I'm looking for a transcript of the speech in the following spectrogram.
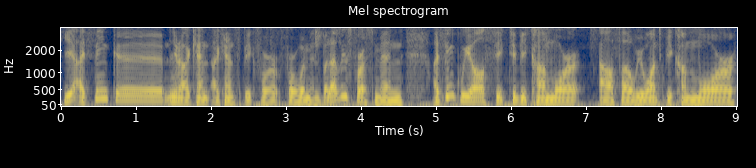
yeah, I think uh, you know I can't I can't speak for for women, but at least for us men, I think we all seek to become more alpha. We want to become more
